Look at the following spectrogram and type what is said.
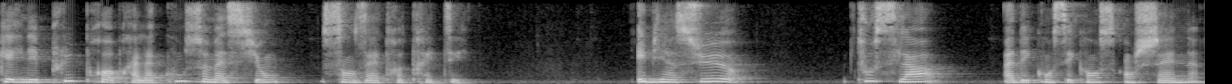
qu'elle n'est plus propre à la consommation sans être traitée. Et bien sûr, tout cela a des conséquences en chaîne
